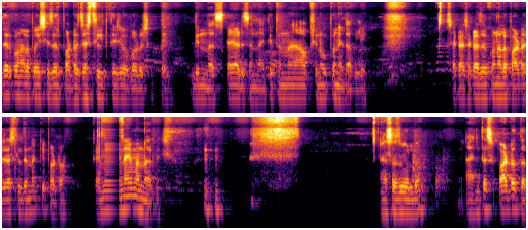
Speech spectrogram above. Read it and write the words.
जर कोणाला पैसे जर पाठवायचे असतील तर त्याच्यावर पाठवू शकते. बिंदास काही अडचण नाही. तिथून ऑप्शन ओपन आहेत आपले. सकाळ सकाळ जर कोणाला पाठवायचे असेल तर नक्की पाठवा. काय मी नाही म्हणणार नाही. असंच बोललो. आणि तसं पाठवतात.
